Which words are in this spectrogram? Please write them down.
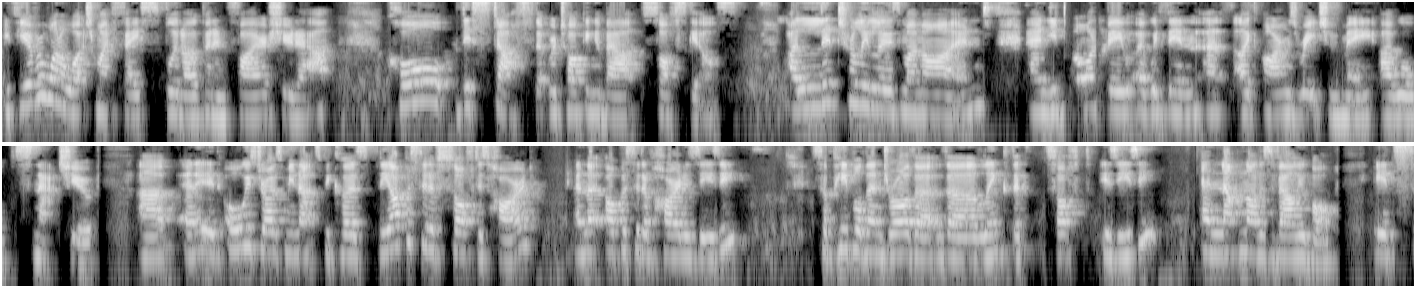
if you ever want to watch my face split open and fire shoot out, call this stuff that we're talking about soft skills. I literally lose my mind, and you don't want to be within a, uh, like arm's reach of me. I will snatch you. Uh, and it always drives me nuts because the opposite of soft is hard, and the opposite of hard is easy. So people then draw the, the link that soft is easy and not, not as valuable. It's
